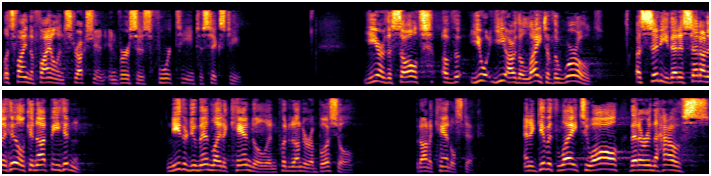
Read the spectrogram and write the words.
Let's find the final instruction in verses 14 to 16. Ye are the salt of the, you, ye are the light of the world. A city that is set on a hill cannot be hidden. Neither do men light a candle and put it under a bushel, but on a candlestick. And it giveth light to all that are in the house.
